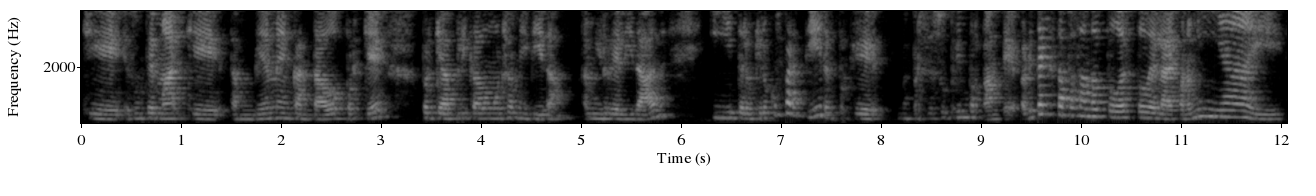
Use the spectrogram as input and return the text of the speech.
que es un tema que también me ha encantado. ¿Por qué? Porque ha aplicado mucho a mi vida, a mi realidad y te lo quiero compartir porque me parece súper importante. Ahorita que está pasando todo esto de la economía y,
